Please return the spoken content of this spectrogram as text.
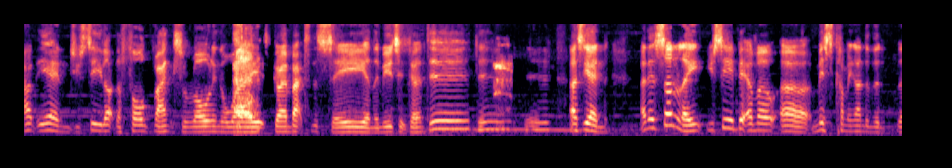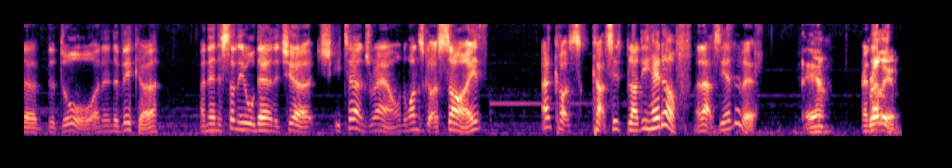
at the end, you see like the fog banks are rolling away, it's going back to the sea, and the music's going. "Du, du, du." That's the end. And then suddenly you see a bit of a uh, mist coming under the, the, the door, and then the vicar, and then they're suddenly all there in the church. He turns round, one's got a scythe, and cuts cuts his bloody head off, and that's the end of it. yeah, And brilliant.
